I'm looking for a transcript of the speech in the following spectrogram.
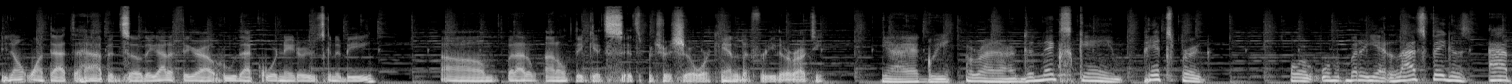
you don't want that to happen so they got to figure out who that coordinator is going to be um, but i don't i don't think it's it's patricia or canada for either of our team Yeah, I agree. All right, all right. The next game, Pittsburgh, or well, better yet, Las Vegas at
